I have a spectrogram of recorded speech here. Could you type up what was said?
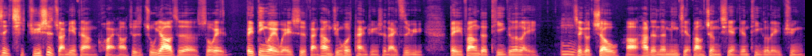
是其局势转变非常快哈，就是主要这所谓被定位为是反抗军或叛军，是来自于北方的提格雷这个州啊，他的人民解放阵线跟提格雷军。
